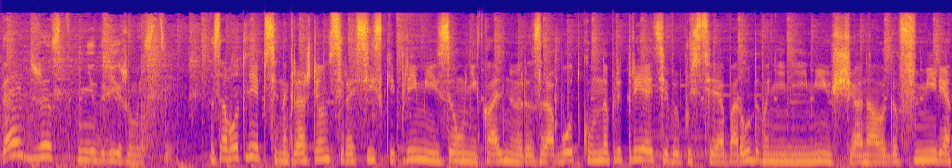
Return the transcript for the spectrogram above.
Дайджест недвижимости. Завод «Лепси» награжден Всероссийской премией за уникальную разработку. На предприятии выпустили оборудование, не имеющее аналогов в мире.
